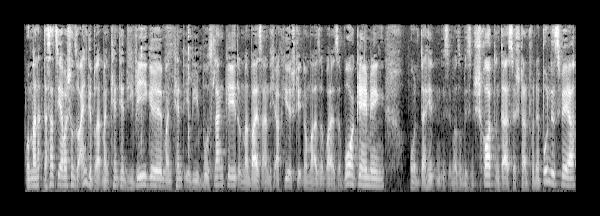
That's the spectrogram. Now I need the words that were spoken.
Und man, das hat sich aber schon so eingebrannt. Man kennt ja die Wege, man kennt irgendwie, wo es lang geht und man weiß eigentlich, ach, hier steht normalerweise Wargaming Und da hinten ist immer so ein bisschen Schrott und da ist der Stand von der Bundeswehr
